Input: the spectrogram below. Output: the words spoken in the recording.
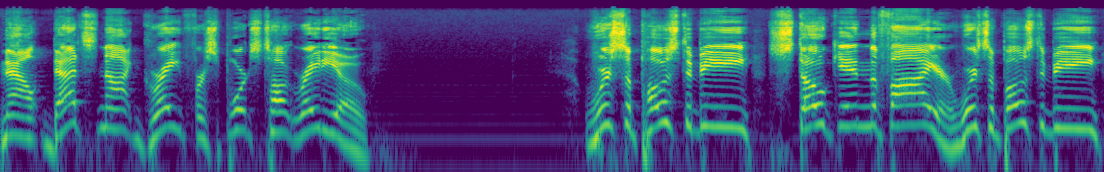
Now, that's not great for sports talk radio. We're supposed to be stoking the fire. We're supposed to be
